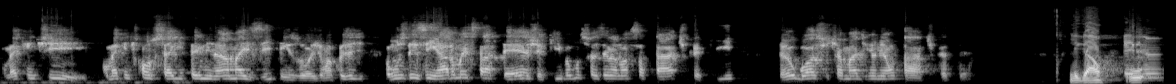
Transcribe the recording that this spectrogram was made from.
Como é que a gente, como é que a gente consegue terminar mais itens hoje? Uma coisa de, vamos desenhar uma estratégia aqui, vamos fazer a nossa tática aqui. Então, eu gosto de chamar de reunião tática até. Legal. É,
